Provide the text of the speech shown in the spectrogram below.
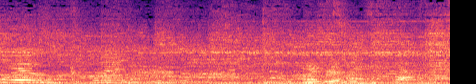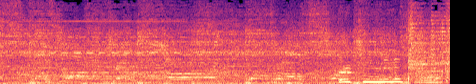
two, one. Thirteen minutes left.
